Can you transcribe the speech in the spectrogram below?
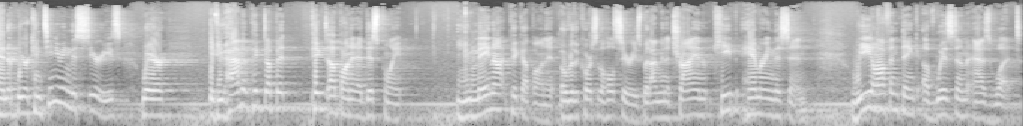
And we are continuing this series where if you haven't picked up it picked up on it at this point, you may not pick up on it over the course of the whole series, but I'm going to try and keep hammering this in. We often think of wisdom as what?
